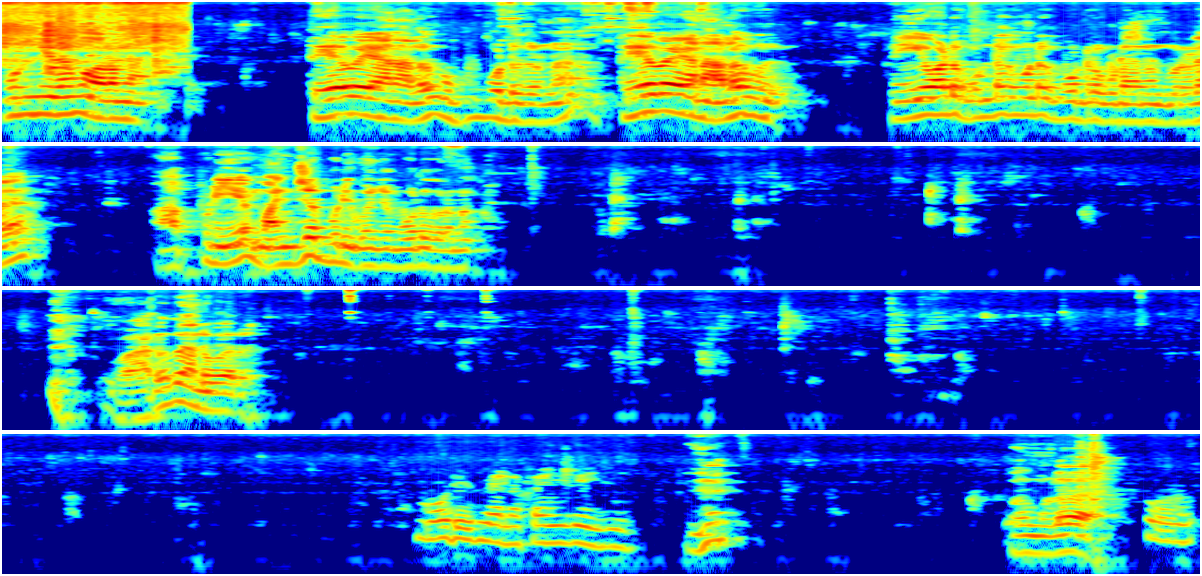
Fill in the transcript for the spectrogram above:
பொன்னிறமாக வரணும். தேவையான அளவு உப்பு போட்டுக்கணும். தேவையான அளவு நீங்கள் பாட்டு குண்டை குண்டை போட்டுறக்கூடாது நண்பர்களே அப்படியே மஞ்சப்பொடி கொஞ்சம் போட்டுக்கிறணும் வருதாண்டு வரு மூடி மேல கை வை. போதுங்களா போதும்.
